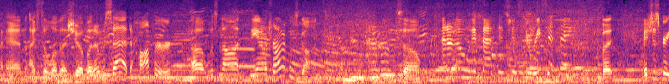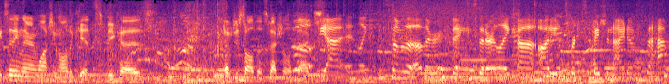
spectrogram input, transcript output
and I still love that show. But it was sad. Hopper uh, was not, the animatronic was gone. I don't know. So, I don't know if that is just a recent thing. but it's just great sitting there and watching all the kids because of just all the special Well, effects. yeah, and like some of the other things that are like uh, audience participation items that happen.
